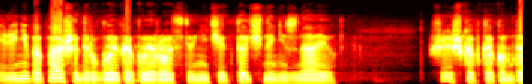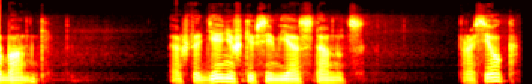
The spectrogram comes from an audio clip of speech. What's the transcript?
Или не папаша, другой какой родственничек, точно не знаю. Шишка в каком-то банке. Так что денежки в семье останутся. Просек?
